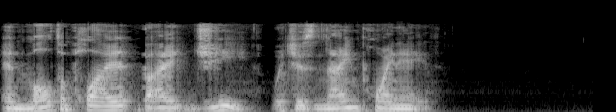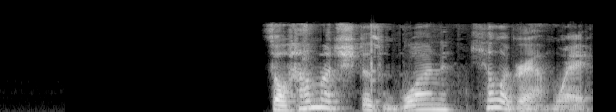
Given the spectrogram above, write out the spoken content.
and multiply it by g, which is 9.8. So how much does one kilogram weigh?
